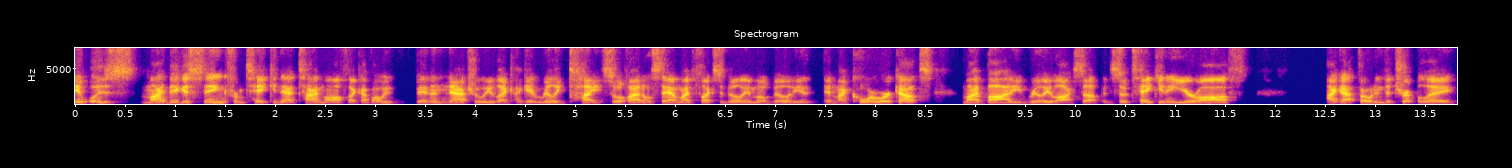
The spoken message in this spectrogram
it was my biggest thing from taking that time off. Like I've always been a naturally like I get really tight. So if I don't stay on my flexibility and mobility and my core workouts, my body really locks up. And so taking a year off, I got thrown into AAA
